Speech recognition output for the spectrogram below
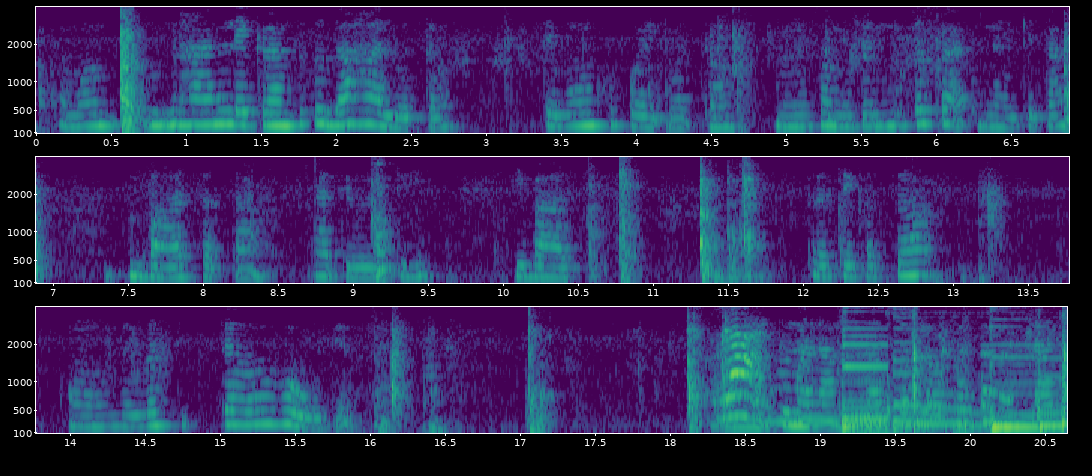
त्यामुळं लहान लेकरांचं सुद्धा हाल होतं. ते बघून खूप वाईट वाटतं. म्हणून स्वामीच्या प्रार्थना आहे की आता बास आता अतिवृष्टी ही बास. प्रत्येकाचं व्यवस्थित होऊ दे असं. आणि तुम्हाला आमचा ब्लॉग कसा वाटला?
